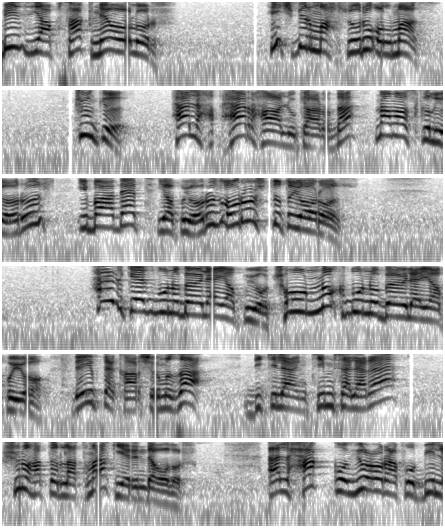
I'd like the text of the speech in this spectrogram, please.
Biz yapsak ne olur? Hiçbir mahsuru olmaz. Çünkü her, her halükarda namaz kılıyoruz, ibadet yapıyoruz, oruç tutuyoruz. Herkes bunu böyle yapıyor. Çoğunluk bunu böyle yapıyor. Deyip de karşımıza dikilen kimselere şunu hatırlatmak yerinde olur. El hakku yu'rafu bil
